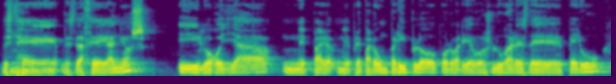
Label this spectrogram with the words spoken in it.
desde, desde hace años. Y luego ya me, me preparó un periplo por varios lugares de Perú,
